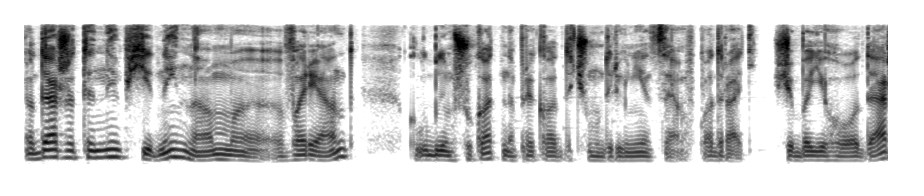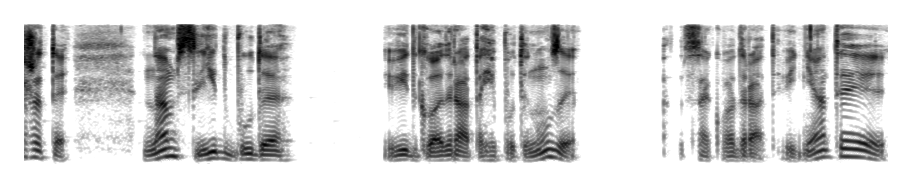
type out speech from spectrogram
одержати необхідний нам е, варіант, коли будемо шукати, наприклад, чому дорівнює це в квадраті. Щоб його одержати, нам слід буде від квадрата гіпотенузи, це квадрат, відняти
